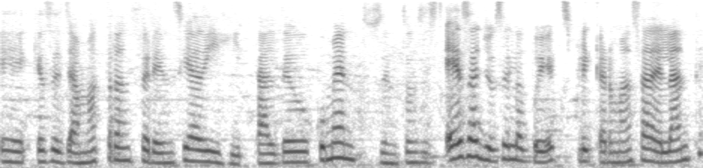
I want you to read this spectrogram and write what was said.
eh, que se llama transferencia digital de documentos. Entonces, esa yo se las voy a explicar más adelante,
